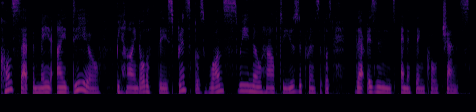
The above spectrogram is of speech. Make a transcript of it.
concept, the main idea of behind all of these principles. Once we know how to use the principles, there isn't anything called chance.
